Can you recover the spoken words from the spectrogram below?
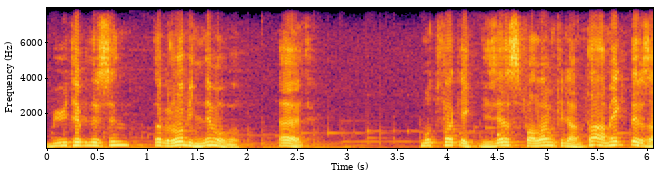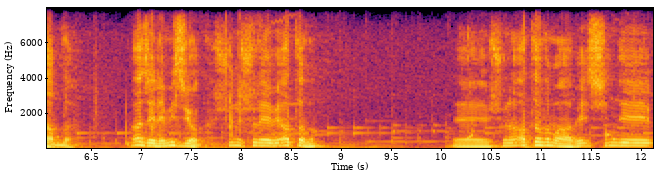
büyütebilirsin. Tabi Robin değil mi bu? Evet. Mutfak ekleyeceğiz falan filan. Tamam ekleriz abla. Acelemiz yok. Şunu şuraya bir atalım. Ee, şunu atalım abi. Şimdi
